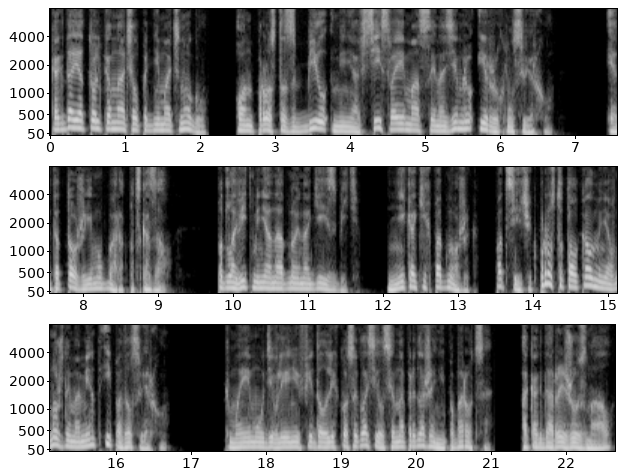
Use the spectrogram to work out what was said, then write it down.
когда я только начал поднимать ногу, он просто сбил меня всей своей массой на землю и рухнул сверху. Это тоже ему Барретт подсказал. Подловить меня на одной ноге и сбить. Никаких подножек, подсечек, просто толкал меня в нужный момент и падал сверху. К моему удивлению, Фидл легко согласился на предложение побороться. А когда Рыжий узнал,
